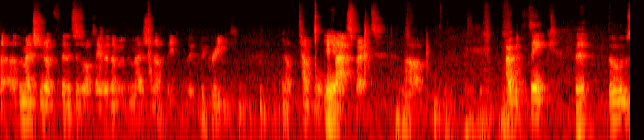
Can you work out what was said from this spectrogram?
Uh, the mention of, and this is what I'm saying, the, the mention of the, the, the Greek you know, temple Yeah. aspect. Um, I would think that those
